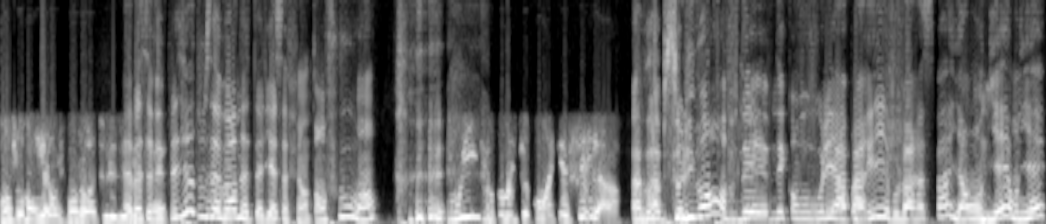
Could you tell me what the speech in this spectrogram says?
Bonjour Marie-Ange, bonjour à tous les deux. Ah bah, ça fait plaisir de vous avoir, Natalia, ça fait un temps fou. Hein oui, il faut qu'on mette sur un café là. Ah bah absolument, venez, venez quand vous voulez à Paris, boulevard Raspail, hein, on y est, on y est.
